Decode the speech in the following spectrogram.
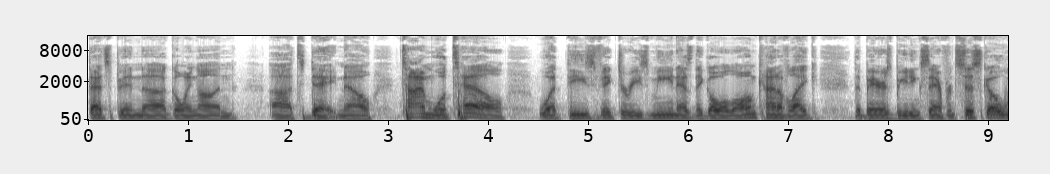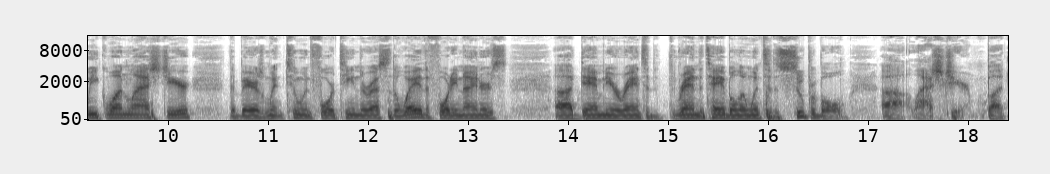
that's been uh, going on uh, today. Now, time will tell what these victories mean as they go along. Kind of like the Bears beating San Francisco week one last year. The Bears went two and fourteen the rest of the way. The 49ers uh, damn near ran to the, ran the table and went to the Super Bowl uh, last year. But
